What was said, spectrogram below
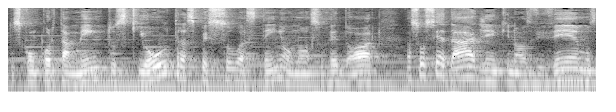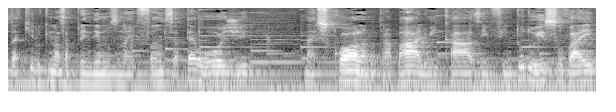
dos comportamentos que outras pessoas têm ao nosso redor, da sociedade em que nós vivemos, daquilo que nós aprendemos na infância até hoje, na escola, no trabalho, em casa, enfim, tudo isso vai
